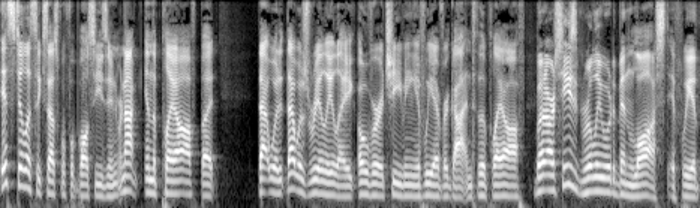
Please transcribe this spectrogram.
It's still a successful football season. We're not in the playoff, but that would that was really like overachieving if we ever got into the playoff. But our season really would have been lost if we had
